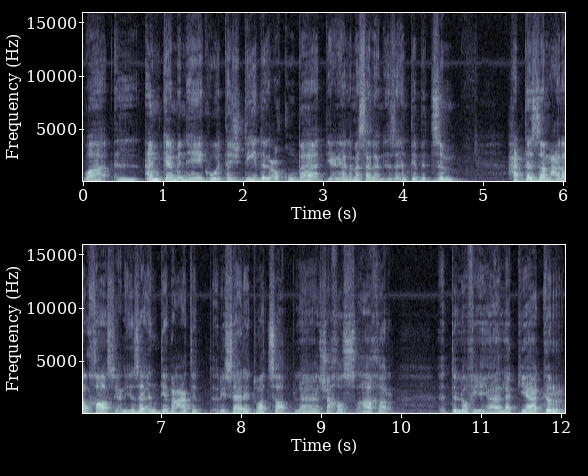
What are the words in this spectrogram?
والأنكى من هيك هو تجديد العقوبات. يعني هلا مثلا إذا أنت بتذم حتى الذم على الخاص. يعني إذا أنت بعثت رسالة واتساب لشخص آخر قلت له في لك يا كر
